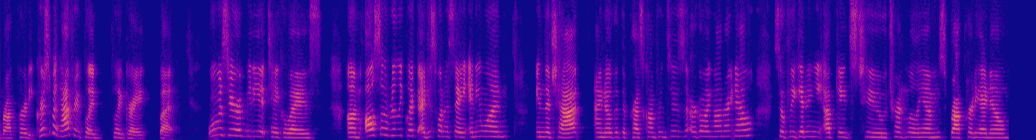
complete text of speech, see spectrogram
Brock Purdy. Chris McCaffrey played played great, but what was your immediate takeaways? Um, also, really quick, I just want to say anyone in the chat, I know that the press conferences are going on right now. So if we get any updates to Trent Williams, Brock Purdy, I know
